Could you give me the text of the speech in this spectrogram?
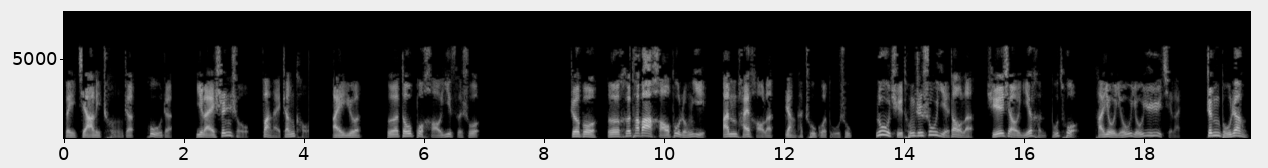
被家里宠着护着，衣来伸手，饭来张口。哎呦，我都不好意思说。这不，我和他爸好不容易安排好了，让他出国读书。录取通知书也到了，学校也很不错，他又犹犹豫豫起来，真不让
